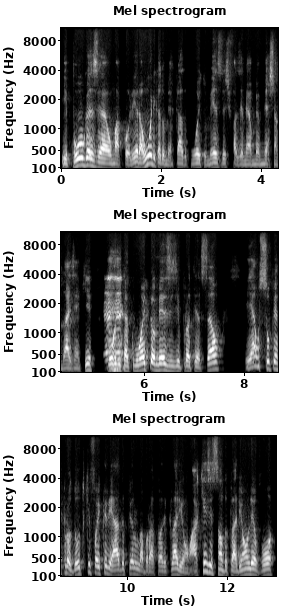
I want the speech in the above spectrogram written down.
e pulgas. É uma coleira única do mercado com oito meses. Deixa eu fazer meu, meu merchandising aqui. Uhum. Única com oito meses de proteção. E é um super produto que foi criado pelo laboratório Clarion. A aquisição do Clarion levou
